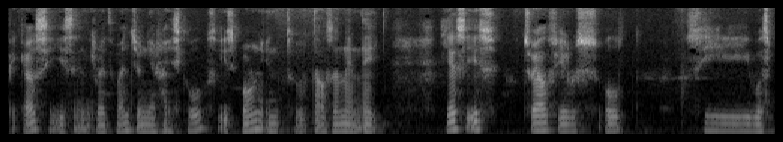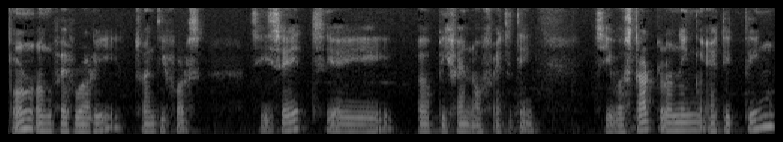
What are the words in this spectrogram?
Because she is in grade 1 junior high school, she is born in 2008. Yes, she is 12 years old. She was born on February 21st. She said she a big fan of editing. She will start learning editing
